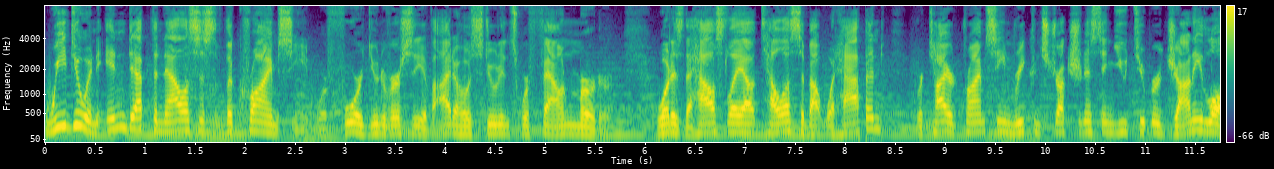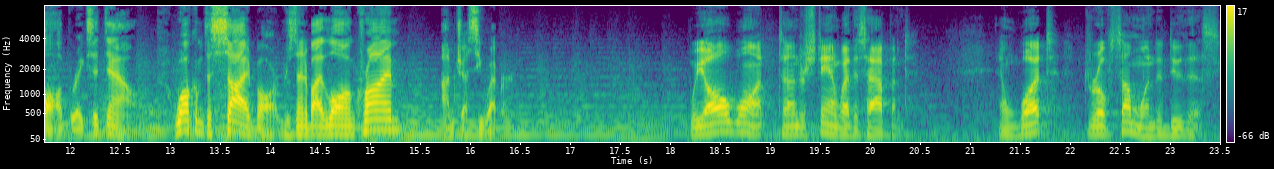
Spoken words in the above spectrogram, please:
We do an in depth analysis of the crime scene where four University of Idaho students were found murdered. What does the house layout tell us about what happened? Retired crime scene reconstructionist and YouTuber Johnny Law breaks it down. Welcome to Sidebar, presented by Law and Crime. I'm Jesse Weber. We all want to understand why this happened and what drove someone to do this.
